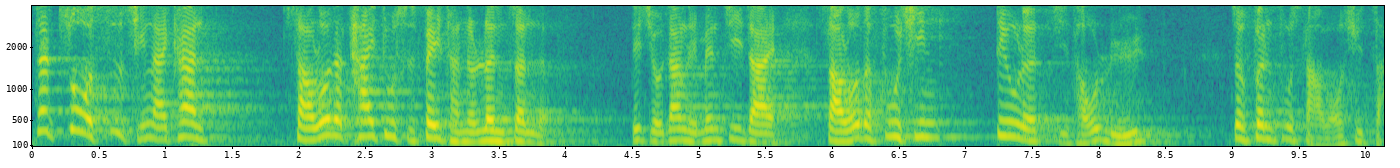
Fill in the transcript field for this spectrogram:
在做事情来看，扫罗的态度是非常的认真的。第九章里面记载，扫罗的父亲丢了几头驴，就吩咐扫罗去找。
